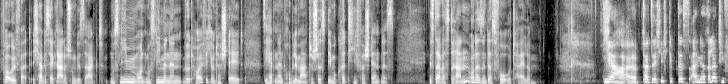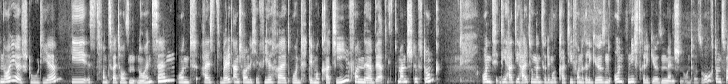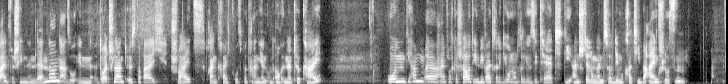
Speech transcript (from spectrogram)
Frau Ulfert, ich habe es ja gerade schon gesagt. Muslimen und Musliminnen wird häufig unterstellt, sie hätten ein problematisches Demokratieverständnis. Ist da was dran oder sind das Vorurteile? Ja, äh, tatsächlich gibt es eine relativ neue Studie, die ist von 2019 und heißt Weltanschauliche Vielfalt und Demokratie von der Bertelsmann Stiftung. Und die hat die Haltungen zur Demokratie von religiösen und nicht religiösen Menschen untersucht, und zwar in verschiedenen Ländern, also in Deutschland, Österreich, Schweiz, Frankreich, Großbritannien und auch in der Türkei. Und die haben äh, einfach geschaut, inwieweit Religion und Religiosität die Einstellungen zur Demokratie beeinflussen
